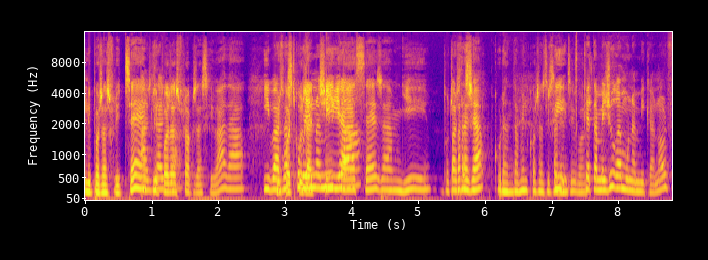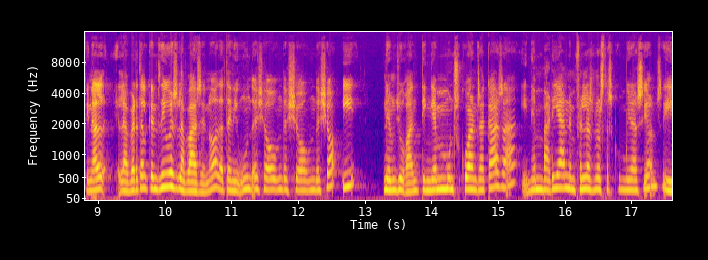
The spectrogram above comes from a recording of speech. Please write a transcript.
Li poses fruits secs, li Exacte. poses flocs de cibada, I vas li pots posar una chia, mica- sèsam, lli... Pots Vas des- barrejar 40.000 coses Sí, diferents si vols. que també juguem una mica, no? Al final, la Berta el que ens diu és la base, no? De tenir un d'això, un d'això, un d'això i anem jugant, tinguem uns quants a casa i anem variant, anem fent les nostres combinacions i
